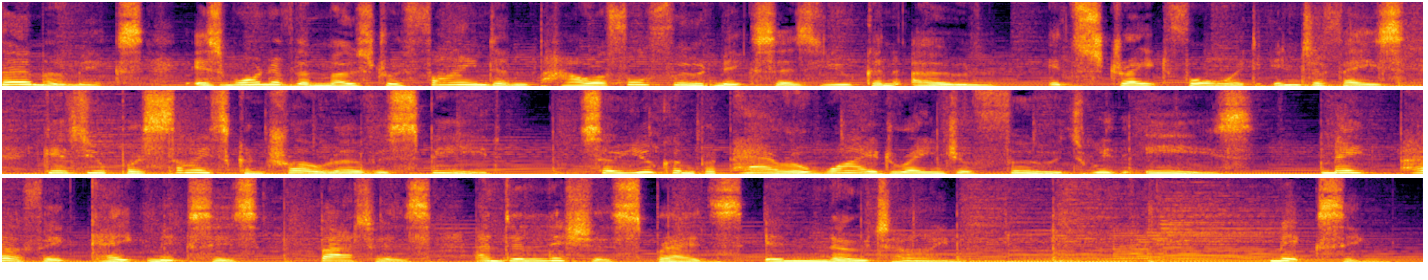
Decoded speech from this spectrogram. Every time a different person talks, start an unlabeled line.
Thermomix is one of the most refined and powerful food mixers you can own. Its straightforward interface gives you precise control over speed, so you can prepare a wide range of foods with ease. Make perfect cake mixes, batters and delicious spreads in no time. Mixing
